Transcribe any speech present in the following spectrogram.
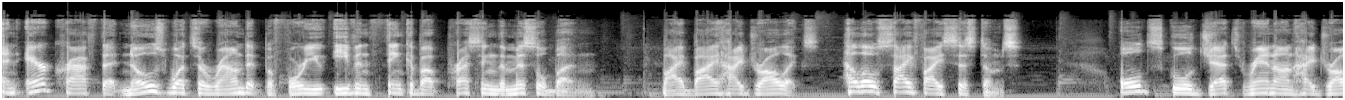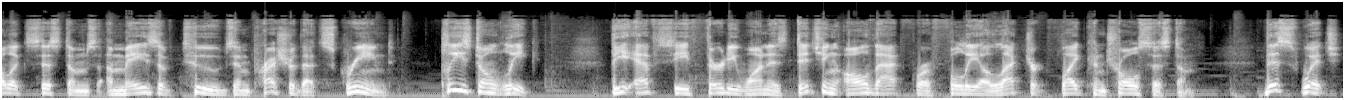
An aircraft that knows what's around it before you even think about pressing the missile button. Bye-bye hydraulics. Hello sci-fi systems. Old school jets ran on hydraulic systems, a maze of tubes and pressure that screamed, please don't leak. The FC-31 is ditching all that for a fully electric flight control system. This switch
